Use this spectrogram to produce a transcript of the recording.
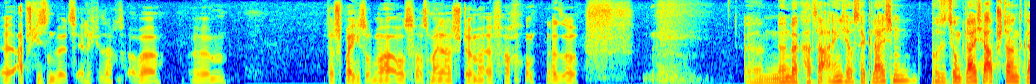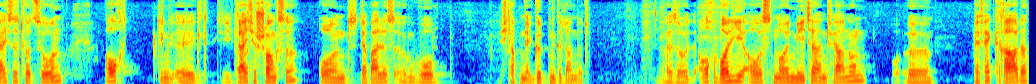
äh, abschließen willst, ehrlich gesagt. Aber ähm, da spreche ich so mal aus, aus meiner Stürmererfahrung. Also ähm, Nürnberg hatte eigentlich aus der gleichen Position, gleicher Abstand, gleiche Situation, auch den, äh, die gleiche Chance und der Ball ist irgendwo, ich glaube, in Ägypten gelandet. Also auch Volley aus neun Meter Entfernung, äh, perfekt gerade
